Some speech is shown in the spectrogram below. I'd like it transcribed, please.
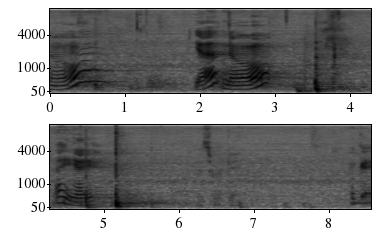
No? Yeah, no. Ay, ay. Okay.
